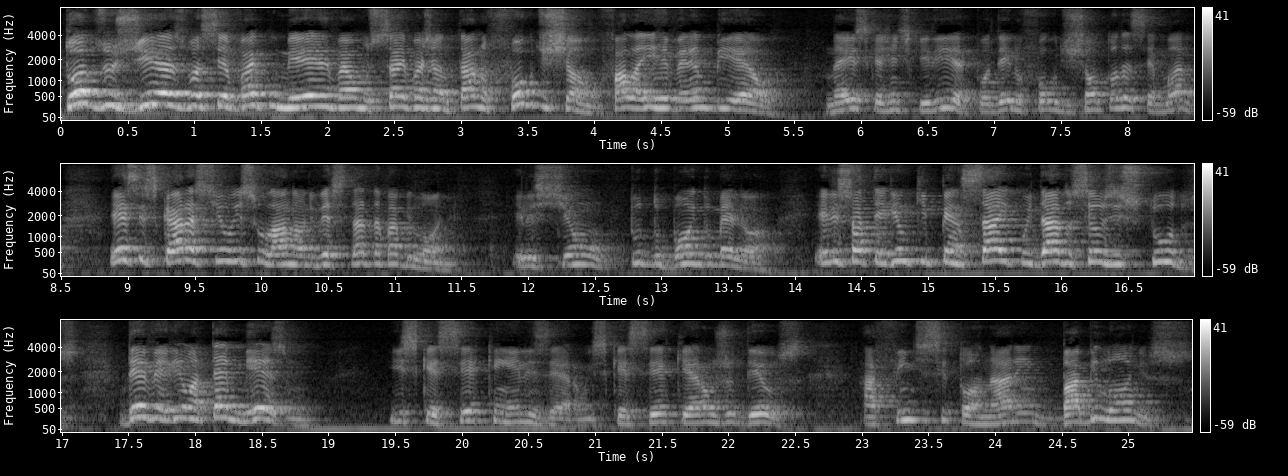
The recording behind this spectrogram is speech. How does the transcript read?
Todos os dias você vai comer, vai almoçar e vai jantar no fogo de chão. Fala aí, reverendo Biel. Não é isso que a gente queria? Poder ir no fogo de chão toda semana. Esses caras tinham isso lá na Universidade da Babilônia. Eles tinham tudo do bom e do melhor. Eles só teriam que pensar e cuidar dos seus estudos. Deveriam até mesmo esquecer quem eles eram, esquecer que eram judeus, a fim de se tornarem babilônios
